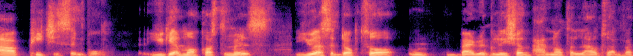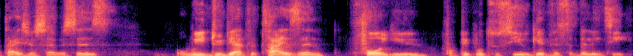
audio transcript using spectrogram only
Our pitch is simple. You get more customers. You, as a doctor, by regulation, are not allowed to advertise your services. We do the advertising for you, for people to see you, get visibility.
